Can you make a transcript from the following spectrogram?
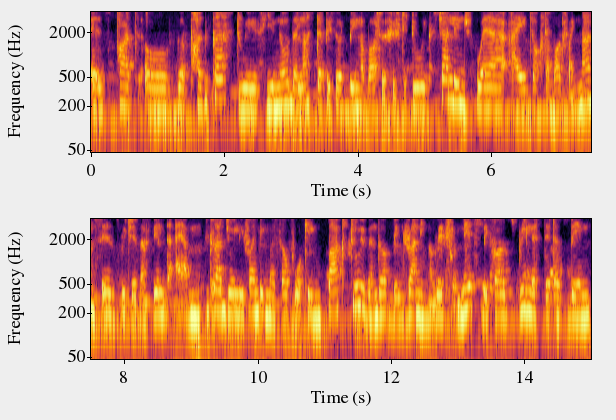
as part of the podcast, with, you know, the last episode being about the 52 weeks challenge, where I talked about finances, which is a field I am gradually finding myself walking back to, even though I've been running away from it because real estate has been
